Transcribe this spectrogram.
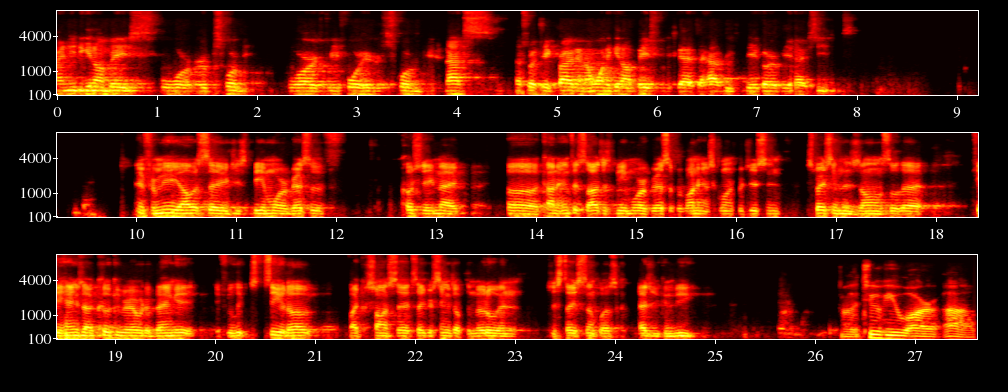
I need to get on base for or score me, or three, four hitters score me. And that's that's what I take pride in. I want to get on base for these guys that have these big RBI seasons. And for me, I would say just being more aggressive. Coach J Mac uh, kind of emphasizes being more aggressive at running and scoring position, especially in the zone, so that he hangs that cookie, we're able to bang it. If you see it up, like Shaun said, take your singles up the middle and just stay simple as, as you can be. Well, the two of you are uh,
